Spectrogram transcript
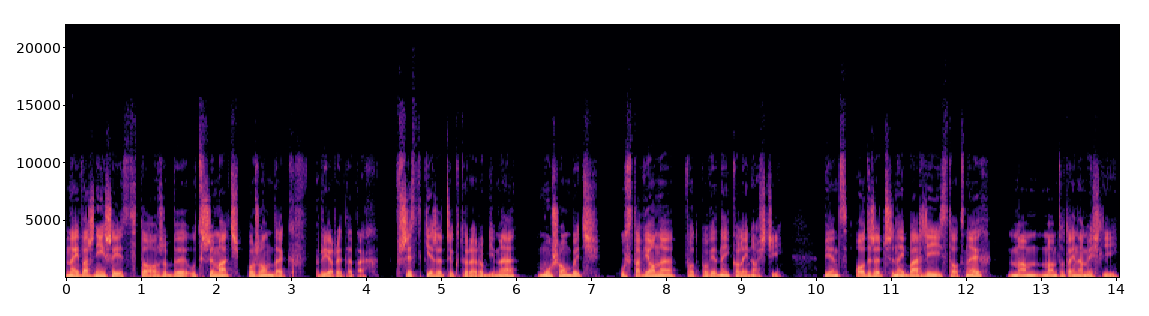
Najważniejsze jest to, żeby utrzymać porządek w priorytetach. Wszystkie rzeczy, które robimy, muszą być ustawione w odpowiedniej kolejności. Więc od rzeczy najbardziej istotnych, mam, mam tutaj na myśli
